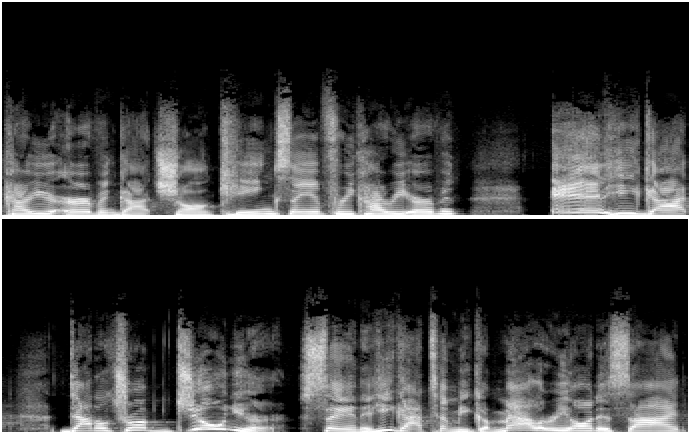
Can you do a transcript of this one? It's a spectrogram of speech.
Kyrie Irving got Shaun King saying free Kyrie Irving, and he got Donald Trump Jr. saying that He got Tamika Mallory on his side,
